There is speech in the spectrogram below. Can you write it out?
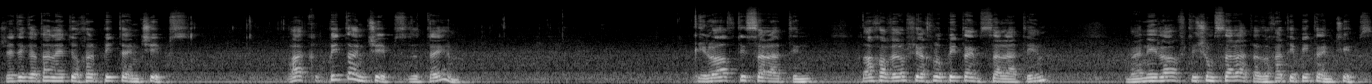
כשהייתי קטן הייתי אוכל פיתה עם צ'יפס. רק פיתה עם צ'יפס, זה טעים. כי לא אהבתי סלטים. לא החברים שלי אכלו פיתה עם סלטים, ואני לא אהבתי שום סלט, אז אכלתי פיתה עם צ'יפס.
